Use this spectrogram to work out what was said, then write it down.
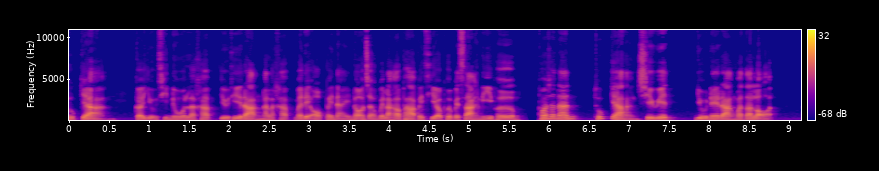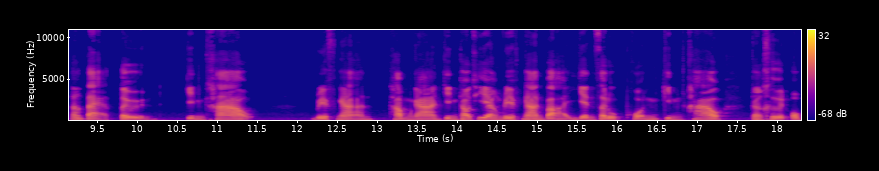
ทุกอย่างก็อยู่ที่นู่นแหละครับ อยู่ที่รังนั่นแหละครับ ไม่ได้ออกไปไหน นอกจากเวลาเขาพาไปเที่ยวเพื่อไปสร้างหนี้เพิ่ม เพราะฉะนั้นทุกอย่างชีวิตอยู่ในรังมาตลอด ตั้งแต่ตื่น กินข้าวบรีฟงานทำงาน กินข้าวเที่ยงบรีฟงานบ่าย เย็นสรุปผล กินข้าวกลางคืนอบ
